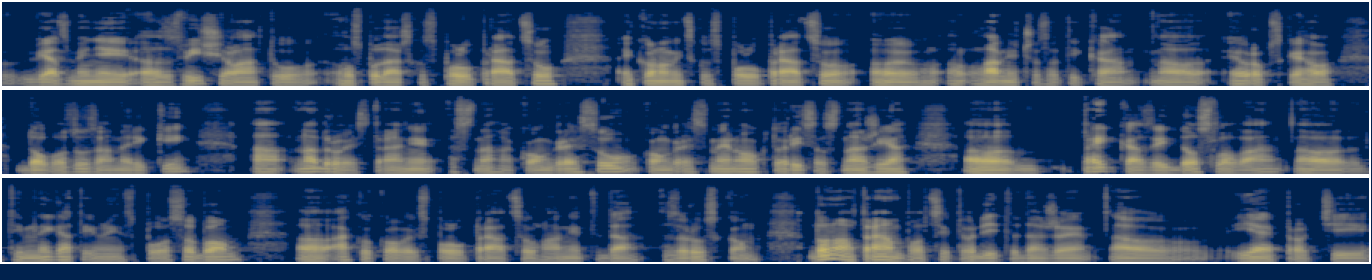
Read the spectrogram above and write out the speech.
viac menej e, zvýšila tú hospodárskú spoluprácu, ekonomickú spoluprácu, e, hlavne čo sa týka e, európskeho dovozu z Ameriky. A na druhej strane snaha kongresu, kongresmenov, ktorí sa snažia prekaziť doslova tým negatívnym spôsobom akokoľvek spoluprácu, hlavne teda s Ruskom. Donald Trump si tvrdí teda, že je proti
